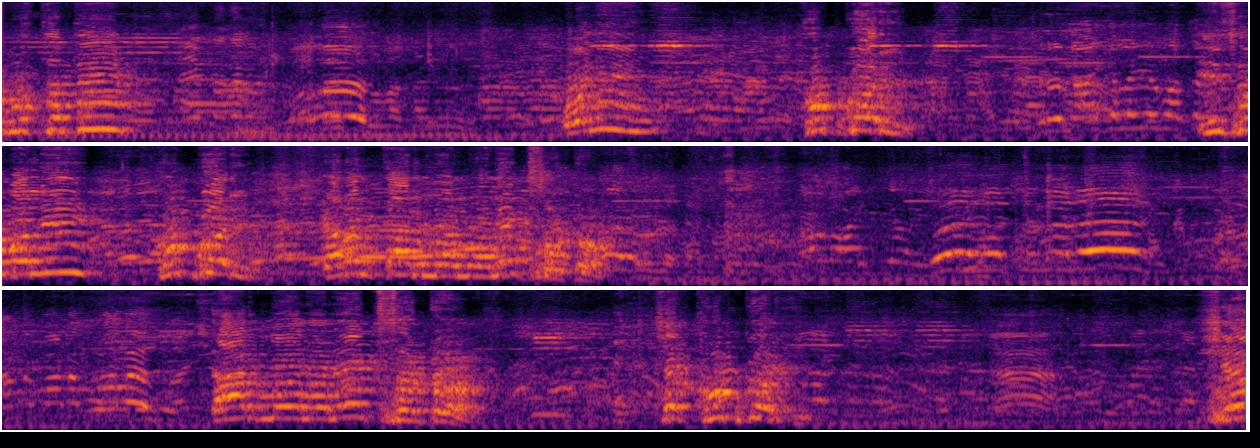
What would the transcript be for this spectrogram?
উপস্থিতি? উনি খুব গরিব। ইসুফ আলী, খুব গরিব, কারণ তার মন অনেক ছোট। তার মন অনেক ছোট। সে খুব গরিব সে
